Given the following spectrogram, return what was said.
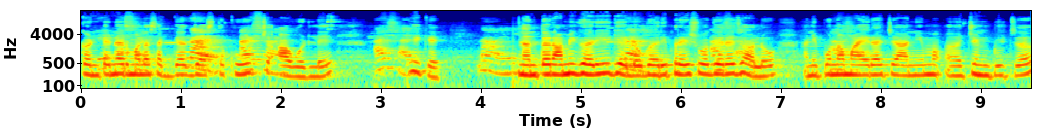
कंटेनर मला सगळ्यात जास्त खूप आवडले. ठीक आहे. नंतर आम्ही घरी गेलो घरी फ्रेश वगैरे झालो आणि पुन्हा मायराच्या आणि चिंटूचं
